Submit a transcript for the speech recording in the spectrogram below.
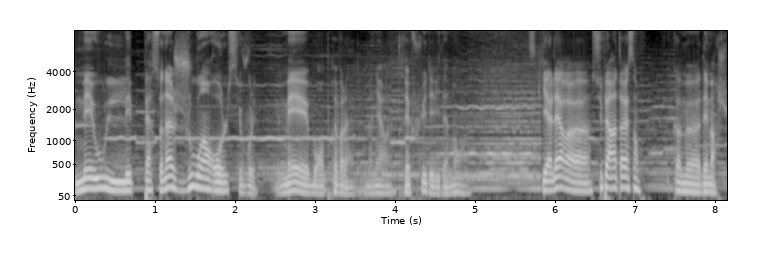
mais où les personnages jouent un rôle, si vous voulez. Mais bon, après voilà, de manière très fluide évidemment qui a l'air euh, super intéressant comme euh, démarche.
